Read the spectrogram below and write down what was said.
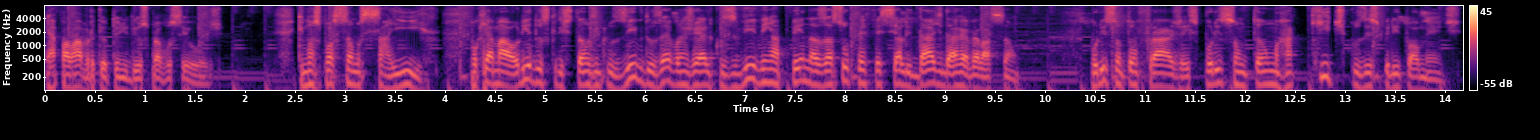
É a palavra que eu tenho de Deus para você hoje. Que nós possamos sair, porque a maioria dos cristãos, inclusive dos evangélicos, vivem apenas a superficialidade da revelação. Por isso são tão frágeis, por isso são tão raquíticos espiritualmente.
